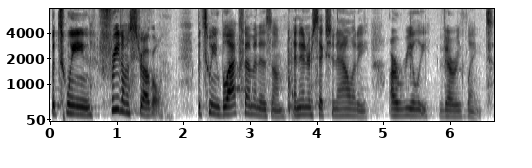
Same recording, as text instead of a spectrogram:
between freedom struggle, between black feminism and intersectionality are really very linked.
